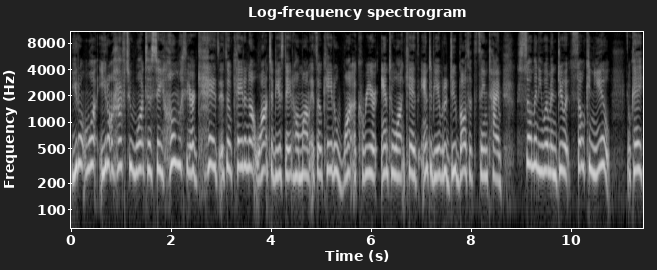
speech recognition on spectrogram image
you don't want you don't have to want to stay home with your kids. It's okay to not want to be a stay-at-home mom. It's okay to want a career and to want kids and to be able to do both at the same time. So many women do it. So can you. Okay?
